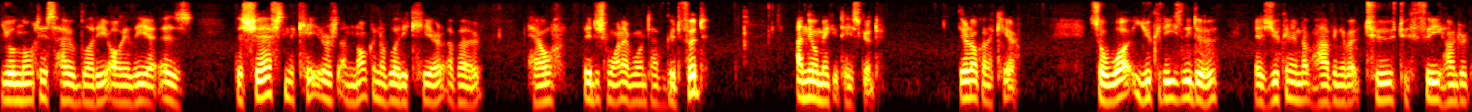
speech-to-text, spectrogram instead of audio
you'll notice how bloody oily it is. The chefs and the caterers are not going to bloody care about health. They just want everyone to have good food, and they'll make it taste good. They're not going to care. So what you could easily do is you can end up having about two to three hundred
